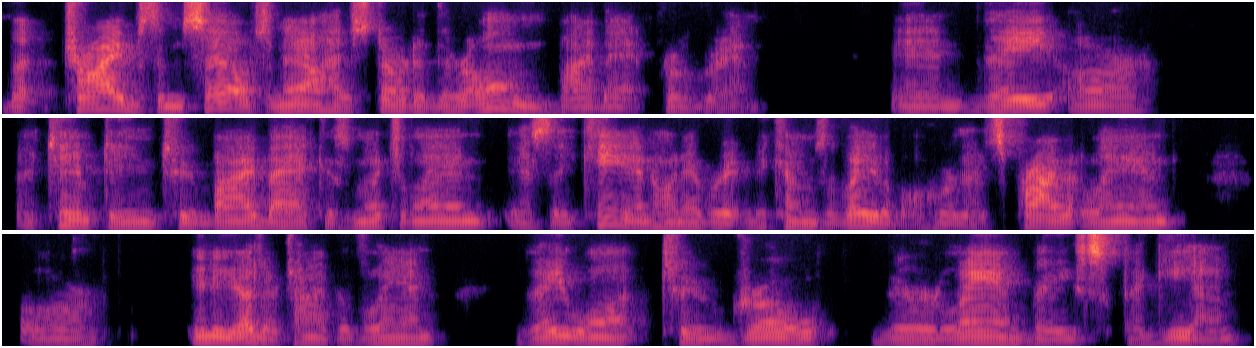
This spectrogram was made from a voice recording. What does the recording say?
But tribes themselves now have started their own buyback program, and they are attempting to buy back as much land as they can whenever it becomes available, whether it's private land or any other type of land. They want to grow their land base again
